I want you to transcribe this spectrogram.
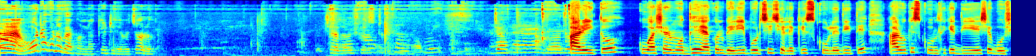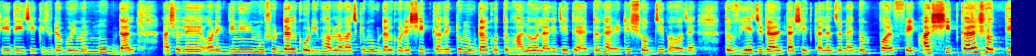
হ্যাঁ ওটা কোনো ব্যাপার না কেটে যাবে চলো। আর এই তো কুয়াশার মধ্যে এখন বেরিয়ে পড়ছি ছেলেকে স্কুলে দিতে। আর ওকে স্কুল থেকে দিয়ে এসে বসিয়ে দিয়েছি কিছুটা পরিমাণ মুগ ডাল। আসলে অনেক দিনই মুসুর ডাল করি, ভাবলাম আজকে মুগ ডাল করে শীতকালে একটু মুগ ডাল করতে ভালোও লাগে, যেহেতু এত ভ্যারাইটির সবজি পাওয়া যায়। তো ভেজ ডালটা শীতকালের জন্য একদম পারফেক্ট আর শীতকালে সত্যি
